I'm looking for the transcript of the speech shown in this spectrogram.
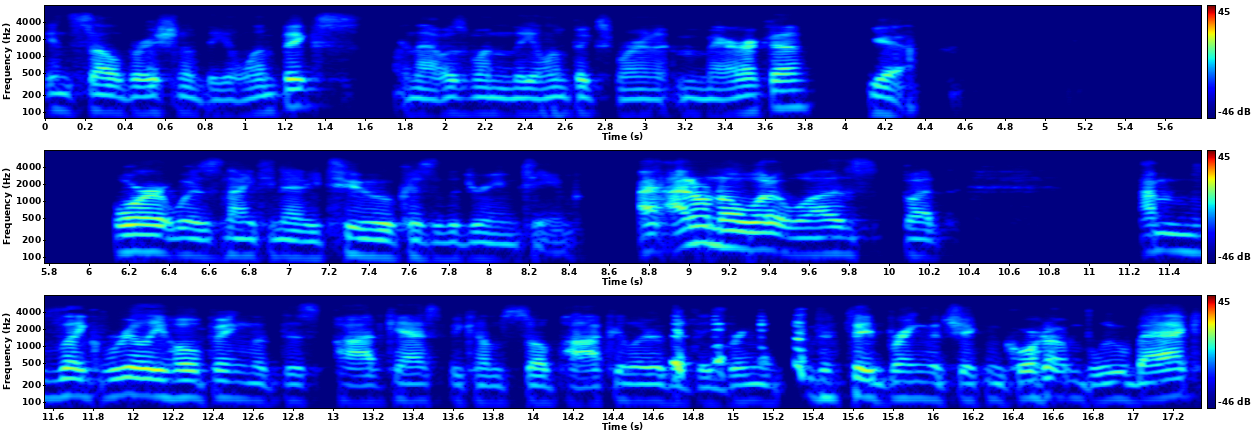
in celebration of the Olympics, and that was when the Olympics were in America, Yeah. or it was 1992 because of the Dream Team. I, I don't know what it was, but I'm like really hoping that this podcast becomes so popular that they bring that they bring the chicken cordon bleu back,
